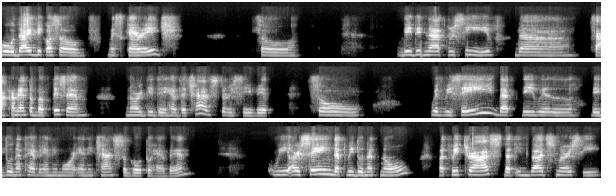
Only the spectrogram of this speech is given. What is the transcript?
who died because of miscarriage. So they did not receive the sacrament of baptism, nor did they have the chance to receive it. So will we say that they will they do not have any more any chance to go to heaven? We are saying that we do not know, but we trust that in God's mercy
